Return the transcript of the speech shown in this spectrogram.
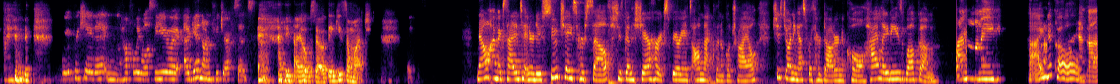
we appreciate it, and hopefully, we'll see you again on future episodes. I, I hope so. Thank you so much. Now I'm excited to introduce Sue Chase herself. She's going to share her experience on that clinical trial. She's joining us with her daughter, Nicole. Hi, ladies. Welcome. Hi, Mommy. Hi, Nicole. And, uh,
